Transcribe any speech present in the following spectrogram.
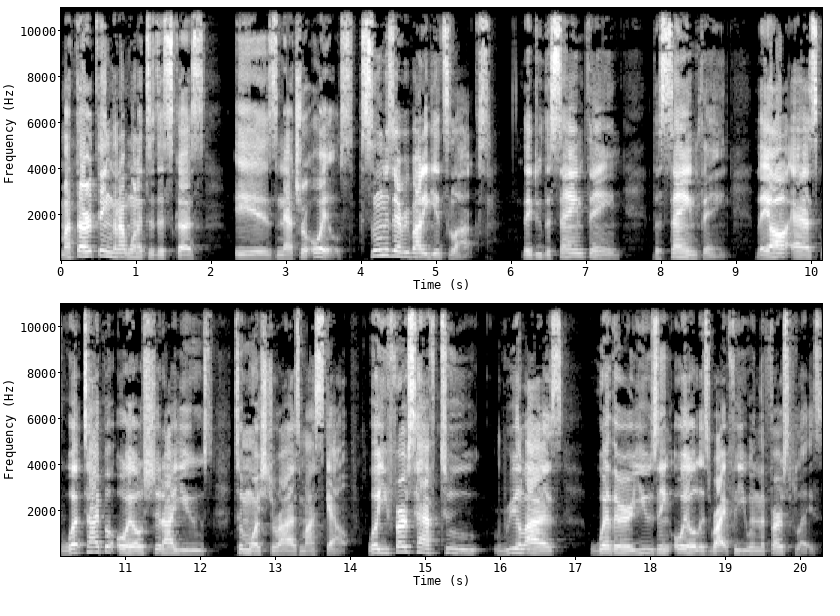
my third thing that I wanted to discuss is natural oils. Soon as everybody gets locks, they do the same thing, the same thing. They all ask, What type of oil should I use to moisturize my scalp? Well, you first have to realize whether using oil is right for you in the first place.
